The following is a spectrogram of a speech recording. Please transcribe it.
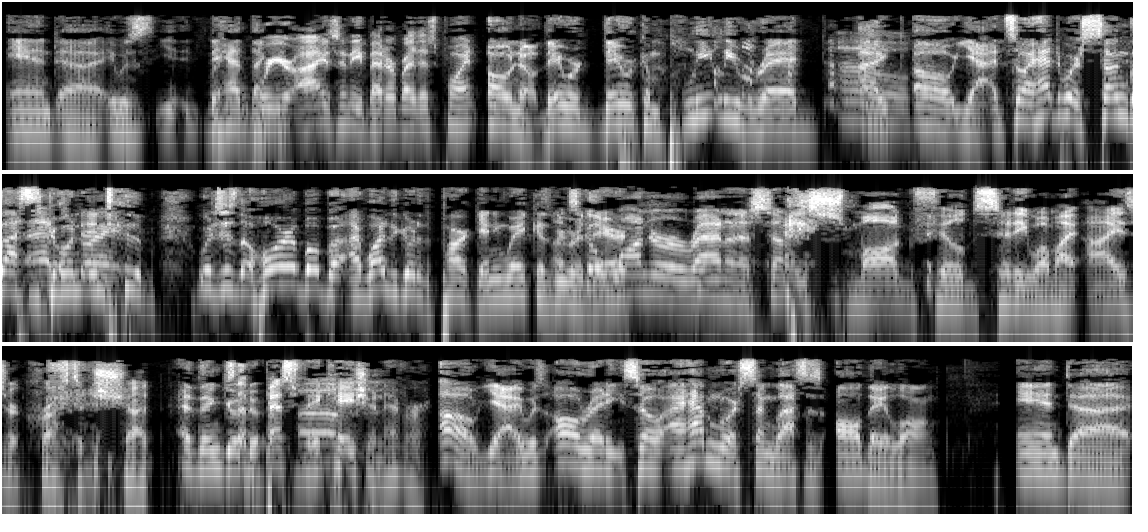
And uh, it was they had like Were your eyes any better by this point? Oh no, they were they were completely red. I- Oh. oh yeah, and so I had to wear sunglasses That's going great. into the, which is the horrible. But I wanted to go to the park anyway because we were go there. wander around in a sunny, smog-filled city while my eyes are crusted shut. And then It's go the to- best vacation ever. Oh yeah, it was already. So I haven't wear sunglasses all day long, and uh,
